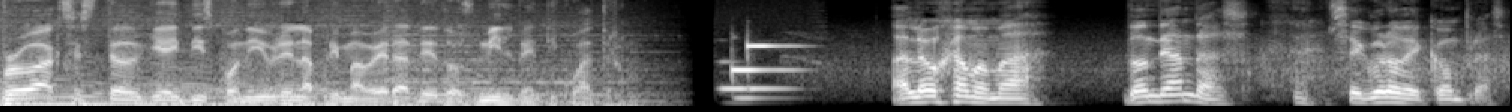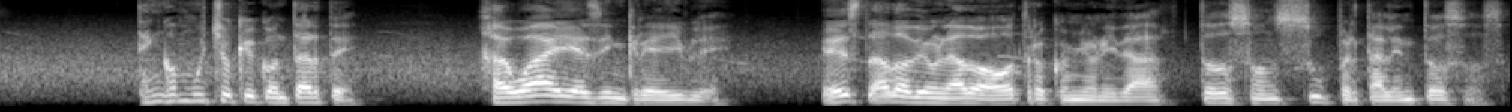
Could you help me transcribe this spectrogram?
Pro Access Tailgate disponible en la primavera de 2024. Aloha mamá, ¿dónde andas? Seguro de compras. Tengo mucho que contarte. Hawái es increíble. He estado de un lado a otro con mi unidad. Todos son súper talentosos.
